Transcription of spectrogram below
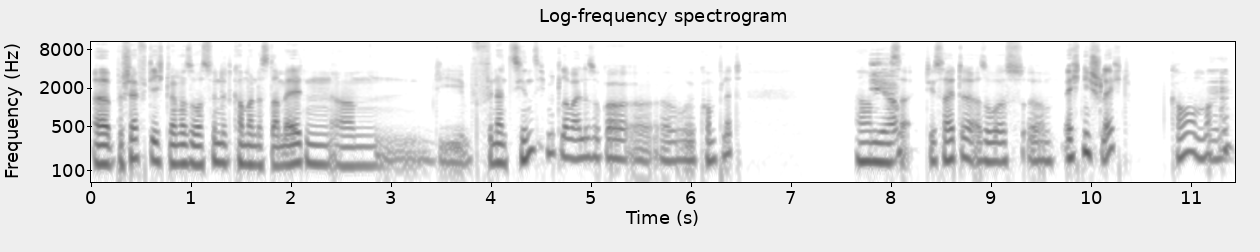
äh, beschäftigt. Wenn man sowas findet, kann man das da melden. Ähm, die finanzieren sich mittlerweile sogar äh, äh, wohl komplett. Ähm, Ja. die, Se- die Seite, also ist ähm, echt nicht schlecht. Kann man machen. Mhm.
